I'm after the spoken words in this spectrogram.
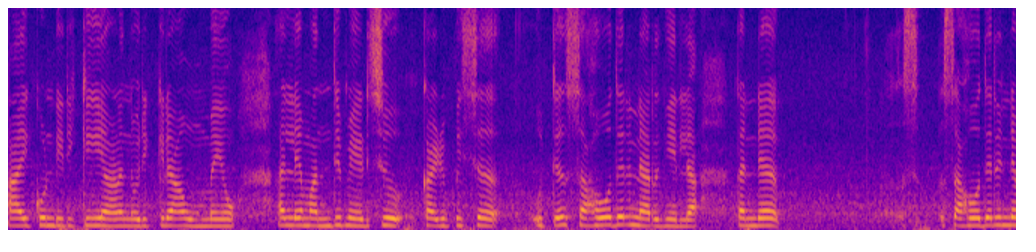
ആയിക്കൊണ്ടിരിക്കുകയാണെന്ന് ഒരിക്കലും ആ ഉമ്മയോ അല്ലെ മന്തി മേടിച്ചു കഴിപ്പിച്ച ഉറ്റ സഹോദരൻ അറിഞ്ഞില്ല. തന്റെ സഹോദരന്റെ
